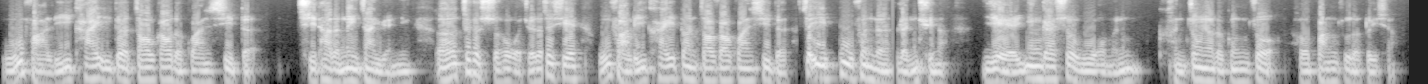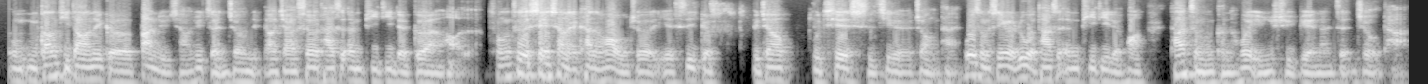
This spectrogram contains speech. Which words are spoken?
无法离开一个糟糕的关系的其他的内在原因，而这个时候我觉得这些无法离开一段糟糕关系的这一部分的人群呢，也应该是我们很重要的工作和帮助的对象。我我刚提到那个伴侣想要去拯救你，然后假设他是 NPD 的个案，好了，从这个现象来看的话，我觉得也是一个比较。不切实际的状态，为什么？是因为如果他是 NPD 的话，他怎么可能会允许别人来拯救他？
